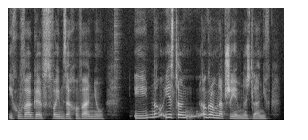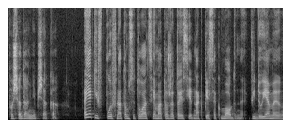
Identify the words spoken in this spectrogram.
ich uwagę w swoim zachowaniu. I no, jest to ogromna przyjemność dla nich posiadanie psiaka. A jaki wpływ na tą sytuację ma to, że to jest jednak piesek modny? Widujemy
